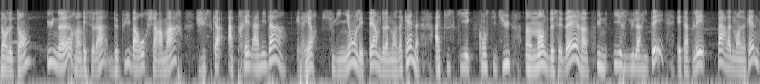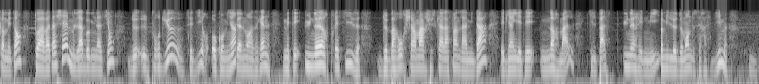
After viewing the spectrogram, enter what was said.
dans le temps une heure, et cela depuis Baruch Sharamar jusqu'à après la. Et d'ailleurs, soulignons les termes de la Noazaken à tout ce qui constitue un manque de cédère, une irrégularité, est appelé par la Noazaken comme étant Toavat Hashem, l'abomination de, pour Dieu. C'est dire au combien la Noazaken mettait une heure précise de Baruch Shamar jusqu'à la fin de la Hamida, eh bien il était normal qu'il passe une heure et demie, comme il le demande de ses chassidim,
